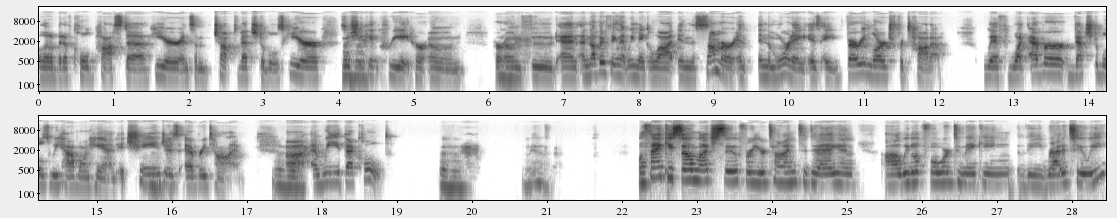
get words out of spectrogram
a little bit of cold pasta here and some chopped vegetables here so mm-hmm. she can create her own her mm-hmm. own food. And another thing that we make a lot in the summer in, in the morning is a very large frittata with whatever vegetables we have on hand. It mm-hmm. changes mm-hmm. every time. Mm-hmm. Uh, and we eat that cold. Mm-hmm. Yeah. Well, thank you so much, Sue, for your time today. And uh, we look forward to making the ratatouille,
